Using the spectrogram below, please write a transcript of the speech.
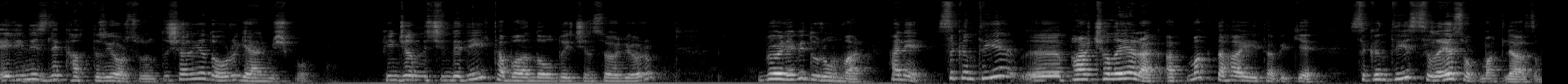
elinizle kaktırıyorsunuz. Dışarıya doğru gelmiş bu. Fincanın içinde değil tabağında olduğu için söylüyorum. Böyle bir durum var. Hani sıkıntıyı e, parçalayarak atmak daha iyi tabii ki. Sıkıntıyı sıraya sokmak lazım.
